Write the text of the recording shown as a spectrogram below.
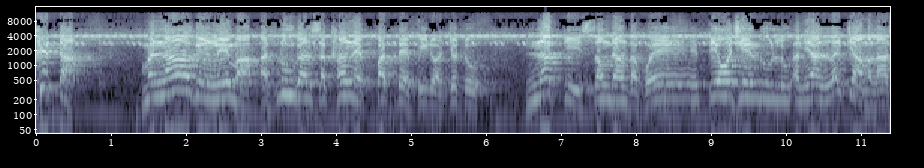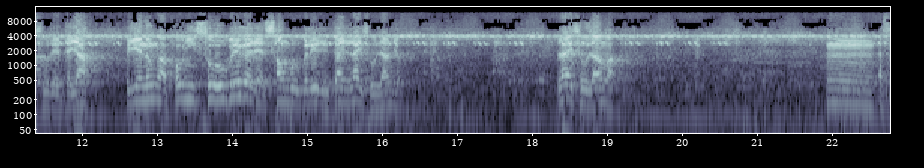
ခိတ္တမနာခင်လေးမှာအလှူခံစခန်းနဲ့ပတ်သက်ပြီးတော့ကျွတ်တို့နတ်ပြည်စောင်းတန်းသဖွယ်ပြောခြင်းသူလူအများလိုက်ကြမလားဆိုတဲ့တရား အရင်တုန်းကဘုန်းကြီးဆိုပေးခဲ့တဲ့ဆောင်းပုတ်ကလေးတွေကင်လိုက်ဆိုစမ်းမျိုးလိုက်ဆိုစမ်းမှာอืมအစ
